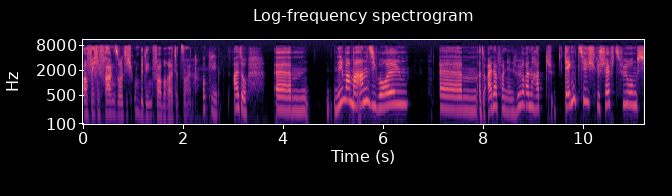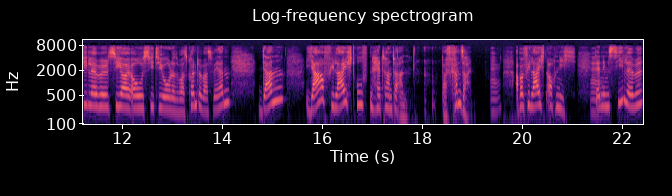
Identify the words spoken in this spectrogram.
auf welche Fragen sollte ich unbedingt vorbereitet sein? Okay, also ähm, nehmen wir mal an, Sie wollen ähm, also einer von den Hörern hat, denkt sich Geschäftsführung, C-Level, CIO, CTO oder sowas, könnte was werden, dann ja, vielleicht ruft ein Headhunter an. Das kann sein. Mhm. Aber vielleicht auch nicht. Mhm. Denn im C-Level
